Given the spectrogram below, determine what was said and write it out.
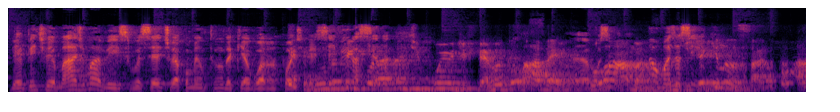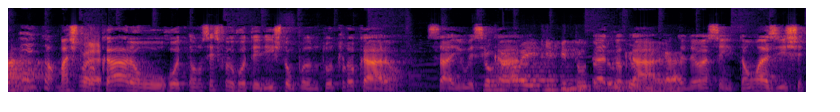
de repente ver mais de uma vez. Se você estiver comentando aqui agora no podcast, você vê a cena de punho de ferro, eu tô lá, velho. É, tô você... lá, mano. Não, mas assim, dia que lançar, eu tô lá. É, então, mas trocaram o eu não sei se foi o roteirista ou o produtor, trocaram. Saiu esse trocaram cara. a equipe toda, é, trocaram, vi, entendeu? Assim, então existe,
